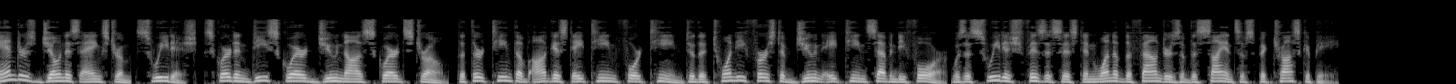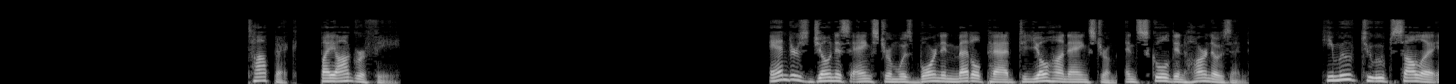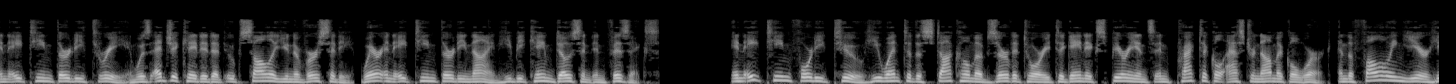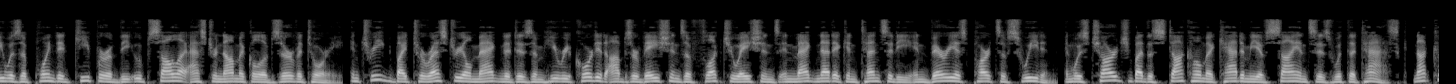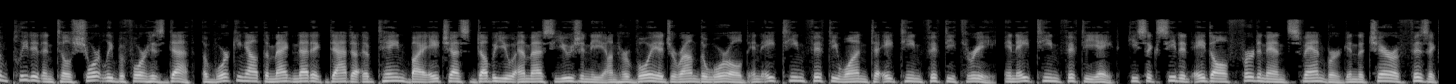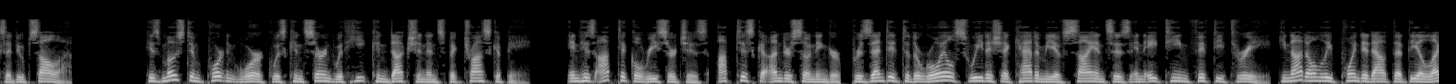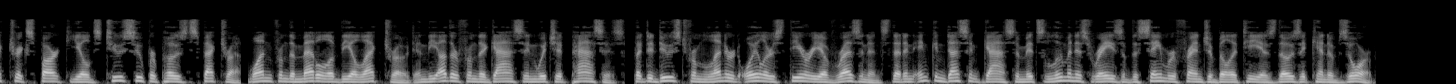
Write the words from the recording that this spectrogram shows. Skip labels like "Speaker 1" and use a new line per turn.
Anders Jonas Angstrom Swedish, squared d squared Ju Nas squared Strom, the 13th of August 1814 to the 21st of June 1874 was a Swedish physicist and one of the founders of the science of spectroscopy. Topic: Biography. Anders Jonas Angstrom was born in Medelpad to Johan Angstrom and schooled in Härnösand. He moved to Uppsala in 1833 and was educated at Uppsala University, where in 1839 he became docent in physics. In 1842 he went to the Stockholm Observatory to gain experience in practical astronomical work, and the following year he was appointed keeper of the Uppsala Astronomical Observatory. Intrigued by terrestrial magnetism he recorded observations of fluctuations in magnetic intensity in various parts of Sweden, and was charged by the Stockholm Academy of Sciences with the task, not completed until shortly before his death, of working out the magnetic data obtained by HSWMS Eugenie on her voyage around the world in 1851 to 1853. In 1858, he succeeded Adolf Ferdinand Svanberg in the chair of physics at Uppsala. His most important work was concerned with heat conduction and spectroscopy. In his optical researches, Optiska Undersökningar, presented to the Royal Swedish Academy of Sciences in 1853, he not only pointed out that the electric spark yields two superposed spectra, one from the metal of the electrode and the other from the gas in which it passes, but deduced from Leonhard Euler's theory of resonance that an incandescent gas emits luminous rays of the same refrangibility as those it can absorb.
